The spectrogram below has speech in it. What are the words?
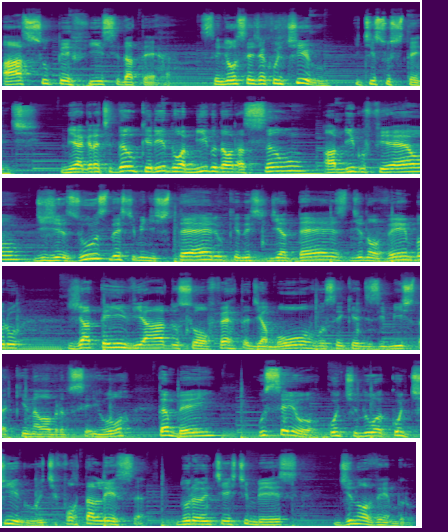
a superfície da terra. Senhor seja contigo e te sustente. Minha gratidão, querido amigo da oração, amigo fiel de Jesus neste ministério, que neste dia 10 de novembro já tem enviado sua oferta de amor, você que é dizimista aqui na obra do Senhor. Também o Senhor continua contigo e te fortaleça durante este mês de novembro.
